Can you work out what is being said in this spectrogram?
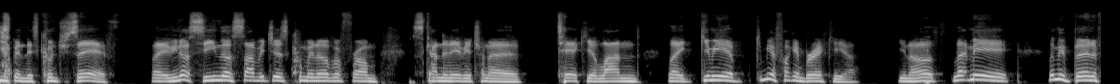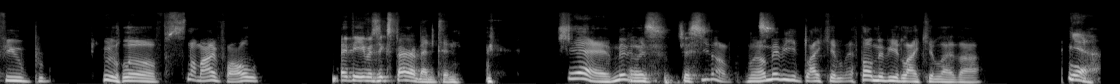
keeping this country safe. Like, have you not seen those savages coming over from Scandinavia trying to take your land? Like, give me a give me a fucking break here. You know, let me let me burn a few few loaves. It's not my fault. maybe he was experimenting. Yeah, maybe It was just you know. Well, maybe you'd like it. I thought maybe you'd like it like that. Yeah.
